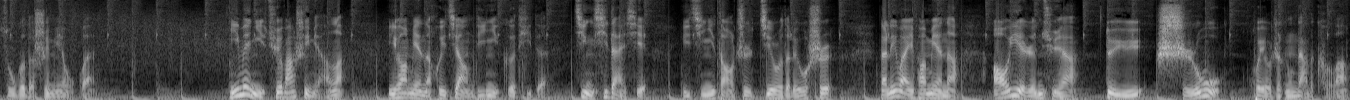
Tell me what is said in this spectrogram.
足够的睡眠有关。因为你缺乏睡眠了，一方面呢会降低你个体的静息代谢，以及你导致肌肉的流失。那另外一方面呢，熬夜人群啊，对于食物会有着更大的渴望。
